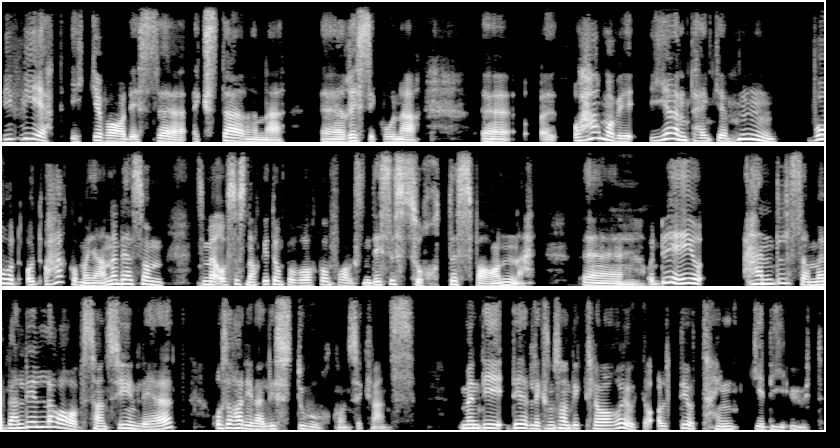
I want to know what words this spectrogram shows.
Vi vet ikke hva disse eksterne eh, risikoene er. Eh, og her må vi igjen tenke hmm, hvor, og her kommer gjerne det som, som, jeg også snakket om på vårkonferansen, disse sorte svanene. Eh, mm. Og det er jo hendelser med veldig lav sannsynlighet, og så har de veldig stor konsekvens. Men de, det er liksom sånn, vi klarer jo ikke alltid å tenke de ut.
